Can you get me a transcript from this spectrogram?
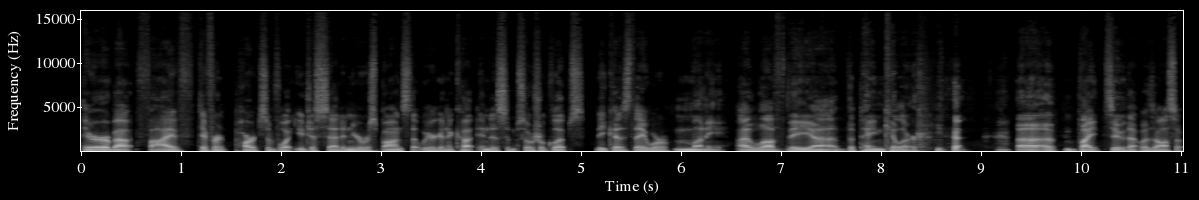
There are about five different parts of what you just said in your response that we are going to cut into some social clips because they were money. I love the uh, the painkiller uh, bite too. That was awesome.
